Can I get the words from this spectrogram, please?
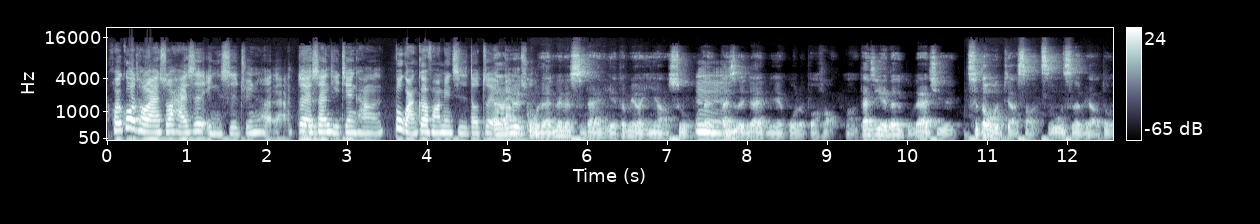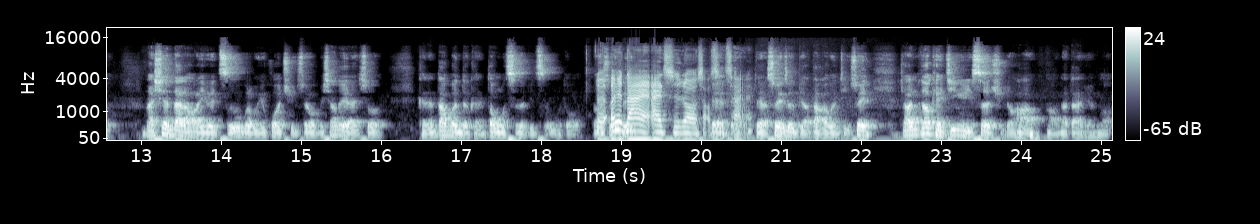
回过头来说，还是饮食均衡啊，对身体健康，不管各方面其实都最有帮助。对啊，因为古人那个时代也都没有营养素，但、嗯、但是人家也没有过得不好啊。但是因为那个古代其实吃动物比较少，植物吃的比较多。那现代的话，因为植物不容易获取，所以我们相对来说。可能大部分都可能动物吃的比植物多，对，而且大家也爱吃肉，少吃菜，对啊，所以这是比较大的问题。所以，假如你都可以均匀摄取的话，好，那当然就很好。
